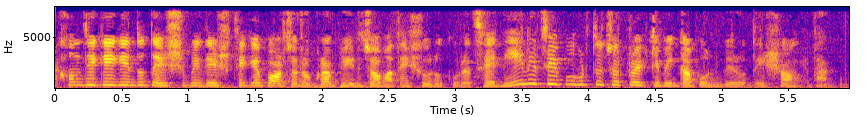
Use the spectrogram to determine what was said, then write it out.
এখন থেকেই কিন্তু দেশ বিদেশ থেকে পর্যটকরা ভিড় জমাতে শুরু করেছে। নিয়ে নিচ্ছে মুহূর্তে ছোট্ট একটি বিজ্ঞাপন বিরতির সঙ্গে থাকুন।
